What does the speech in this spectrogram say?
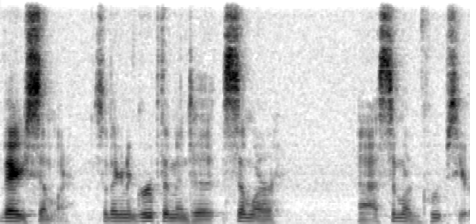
very similar. So they're going to group them into similar, uh, similar groups here.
